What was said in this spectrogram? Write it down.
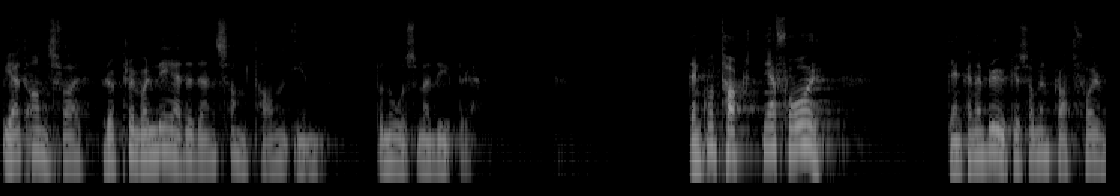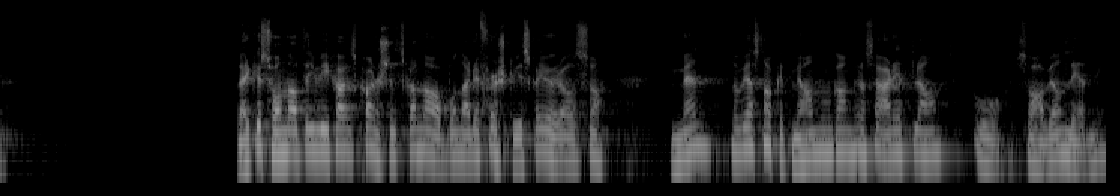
og jeg har et ansvar. for å prøve å lede den samtalen inn på noe som er dypere. Den kontakten jeg får, den kan jeg bruke som en plattform. Det er ikke sånn at vi kanskje skal naboen er det første vi skal gjøre. altså. Men når vi har snakket med han noen ganger, og så er det et eller annet, og så har vi anledning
